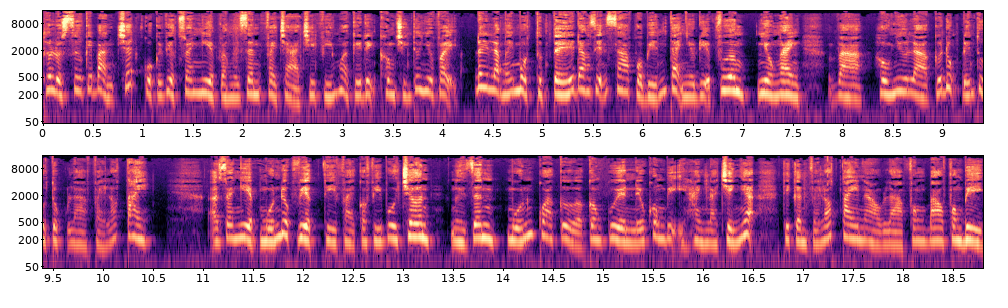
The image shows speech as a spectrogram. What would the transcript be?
Thưa luật sư, cái bản chất của cái việc doanh nghiệp và người dân phải trả chi phí ngoài quy định không chính thức như vậy, đây là cái một thực tế đang diễn ra phổ biến tại nhiều địa phương, nhiều ngành và hầu như là cứ đụng đến thủ tục là phải lót tay. À, doanh nghiệp muốn được việc thì phải có phí bôi trơn, người dân muốn qua cửa công quyền nếu không bị hành là chính ạ thì cần phải lót tay nào là phong bao phong bì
